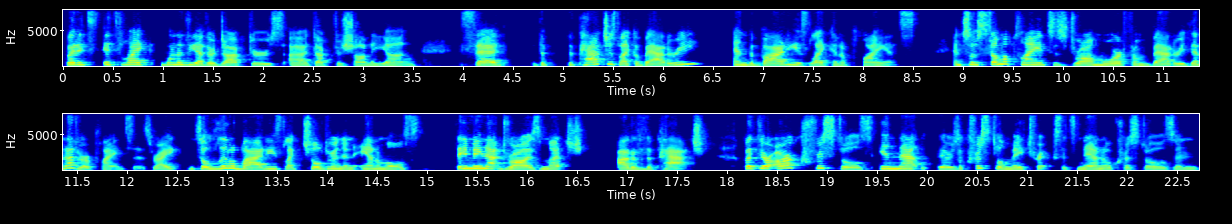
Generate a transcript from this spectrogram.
But it's it's like one of the other doctors, uh, Dr. Shauna Young, said the, the patch is like a battery and the body is like an appliance. And so some appliances draw more from battery than other appliances, right? And so little bodies like children and animals, they may not draw as much out of the patch but there are crystals in that there's a crystal matrix it's nanocrystals and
